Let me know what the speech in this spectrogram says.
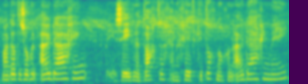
maar dat is ook een uitdaging. Dan ben je 87 en dan geef ik je toch nog een uitdaging mee.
